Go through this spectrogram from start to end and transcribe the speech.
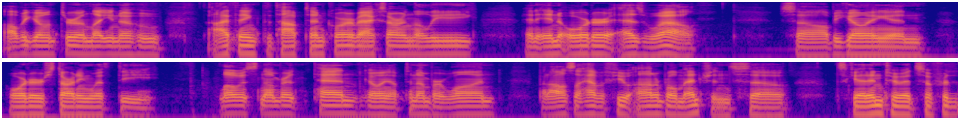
I'll be going through and let you know who I think the top 10 quarterbacks are in the league and in order as well. So I'll be going in order starting with the lowest number 10 going up to number 1 but i also have a few honorable mentions so let's get into it. So for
